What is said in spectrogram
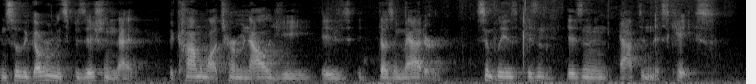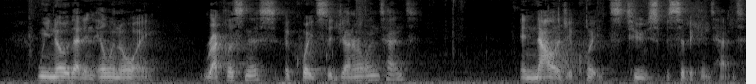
And so the government's position that the common law terminology doesn't matter simply isn't apt in this case. We know that in Illinois, recklessness equates to general intent and knowledge equates to specific intent.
